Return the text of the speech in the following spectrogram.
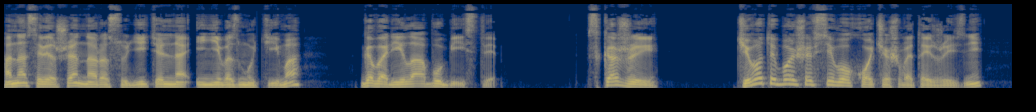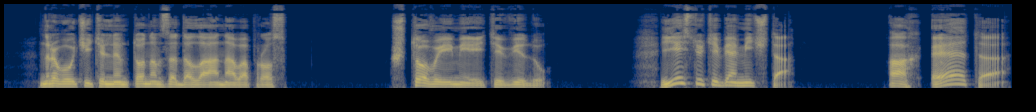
она совершенно рассудительно и невозмутимо говорила об убийстве. «Скажи, чего ты больше всего хочешь в этой жизни?» Нравоучительным тоном задала она вопрос. «Что вы имеете в виду? Есть у тебя мечта?» «Ах, это...»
